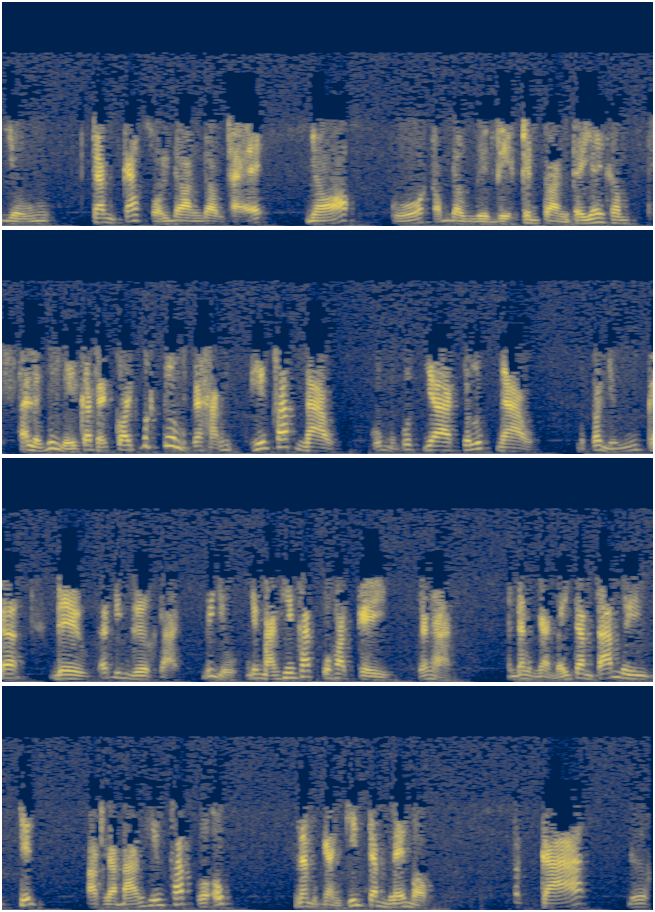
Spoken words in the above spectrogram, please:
dụng trong các hội đoàn đoàn thể nhỏ của cộng đồng người Việt trên toàn thế giới không? Hay là quý vị có thể coi bất cứ một cái hẳn hiến pháp nào của một quốc gia cho lúc nào có những cái điều đã đi ngược lại. Ví dụ những bản hiến pháp của Hoa Kỳ chẳng hạn năm 1789 hoặc là bản hiến pháp của Úc, năm 1901 tất cả được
